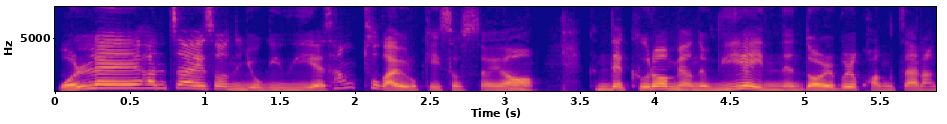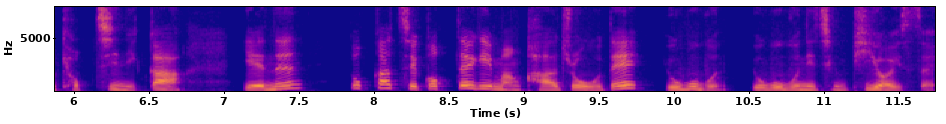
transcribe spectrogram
원래 한자에서는 여기 위에 상투가 이렇게 있었어요. 근데 그러면은 위에 있는 넓을 광자랑 겹치니까 얘는 똑같이 껍데기만 가져오되 요 부분, 요 부분이 지금 비어 있어요.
